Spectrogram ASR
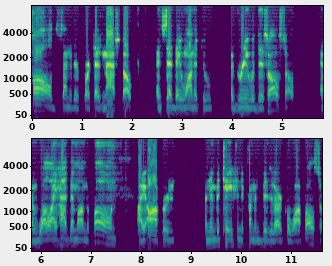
called Senator Cortez Masto and said they wanted to agree with this also. And while I had them on the phone, I offered an invitation to come and visit our co op also.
